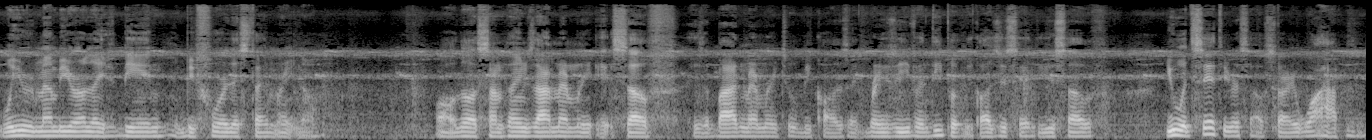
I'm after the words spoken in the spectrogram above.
will you remember your life being before this time right now? Although sometimes that memory itself is a bad memory too because it brings you even deeper because you're saying to yourself, you would say to yourself, sorry, what happened?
